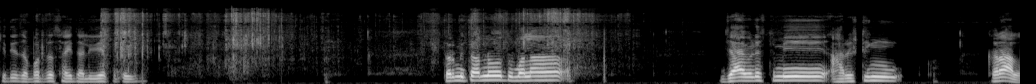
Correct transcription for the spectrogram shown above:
किती जबरदस्त साईज झालेली आहे पपई. तर मित्रांनो तुम्हाला ज्या वेळेस तुम्ही हार्वेस्टिंग कराल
